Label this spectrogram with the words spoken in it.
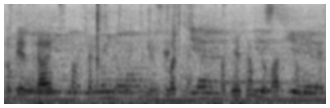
Podjeżdżałem z. Podjeżdżam do Warszawy.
